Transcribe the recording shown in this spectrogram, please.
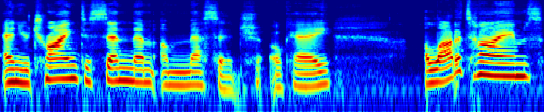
and you're trying to send them a message, okay? A lot of times,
